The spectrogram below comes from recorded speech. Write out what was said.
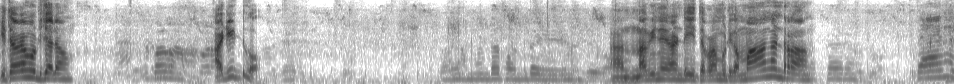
ഇത്തവണ കുടിച്ചാലോ അടി ഇട്ടോ ആ, എന്നാ പിന്നെ രണ്ട് ഈത്തപ്പഴം പിടിക്കാം മാങ്ങണ്ടാ തേങ്ങ.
